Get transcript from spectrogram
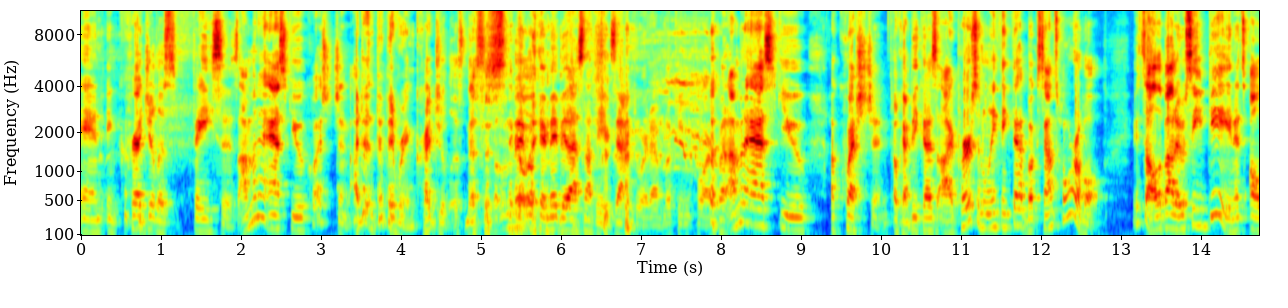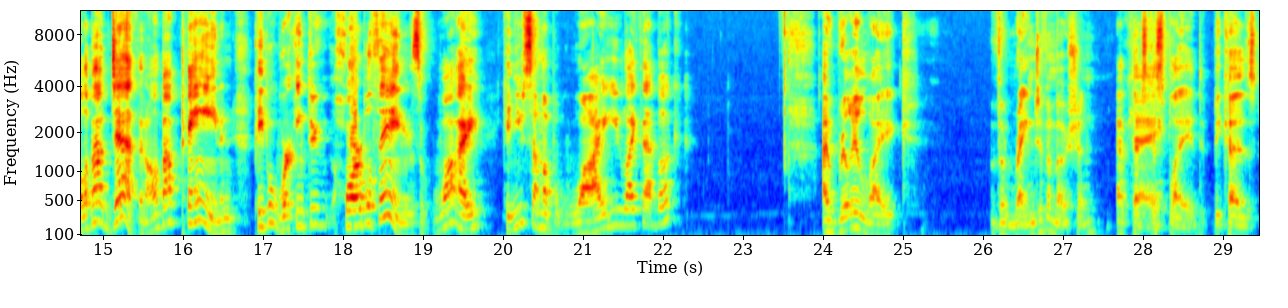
and incredulous faces. I'm going to ask you a question. I didn't think they were incredulous oh, necessarily. okay, maybe that's not the exact word I'm looking for, but I'm going to ask you a question. Okay. Because I personally think that book sounds horrible. It's all about OCD and it's all about death and all about pain and people working through horrible things. Why? Can you sum up why you like that book? I really like the range of emotion Okay. that's displayed because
